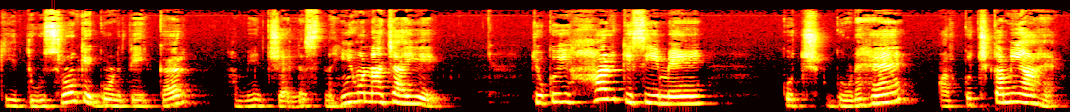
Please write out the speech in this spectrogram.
कि दूसरों के गुण देखकर हमें जेलस नहीं होना चाहिए, क्योंकि हर किसी में कुछ गुण हैं और कुछ कमियाँ हैं।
